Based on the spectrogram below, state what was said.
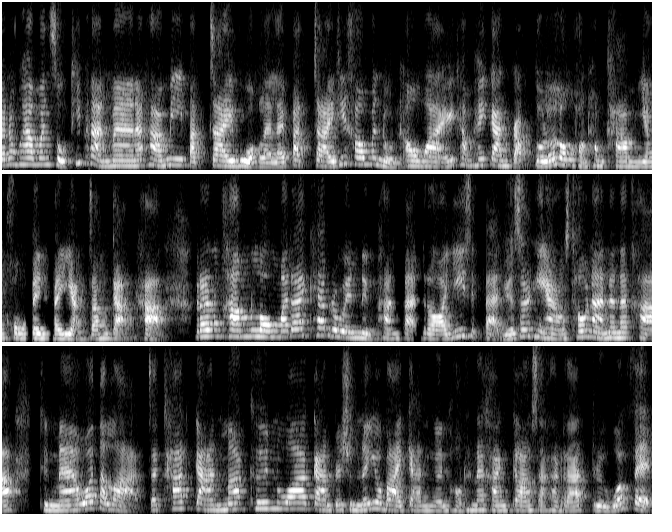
ราคาทองคำวันศุกร์ที่ผ่านมานะคะ มีปัจจัยบวกหลาย ๆ ปัจจัยที่เข้ามาหนุนเอาไว้ทำให้การปรับตัวลดลงของทองคำยังคงเป็นไปอย่างจำกัดค่ะ ราคาทองคำลงมาได้แค่บริเวณ 1,828 US d ounce เท่านั้นนะคะ ถึงแม้ว่าตลาดจะคาดการณ์มากขึ้นว่าการประชุมนโยบายการเงินของธนาคารกลางสหรัฐ หรือว่าเฟด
